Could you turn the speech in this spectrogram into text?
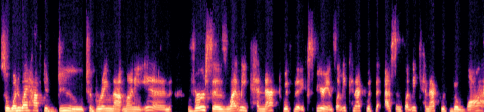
so what do i have to do to bring that money in versus let me connect with the experience let me connect with the essence let me connect with the why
